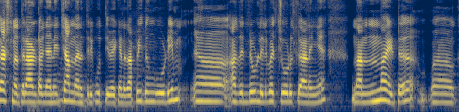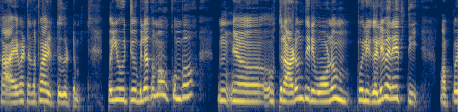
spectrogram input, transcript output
കഷ്ണത്തിലാണ് കേട്ടോ ഞാൻ ഈ ചന്ദനത്തിൽ കുത്തി വെക്കണത്. അപ്പോൾ ഇതും കൂടി അതിന്റെ ഉള്ളിൽ വെച്ച് കൊടുക്കുകയാണെങ്കിൽ നന്നായിട്ട് കായ പെട്ടെന്ന് പഴുത്ത് കിട്ടും. ഇപ്പോൾ യൂട്യൂബിലൊക്കെ നോക്കുമ്പോൾ ഉത്രാടും തിരുവോണും പുലികളി വരെ എത്തി. അപ്പോൾ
